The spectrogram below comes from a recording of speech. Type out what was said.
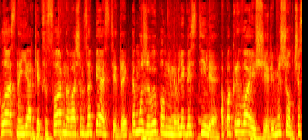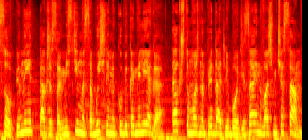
Классный яркий аксессуар на вашем запястье, да и к тому же выполнены в лего стиле, а покрывающий ремешок часов пины также совместимы с обычными кубиками лего, так что можно придать любой дизайн вашим часам.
